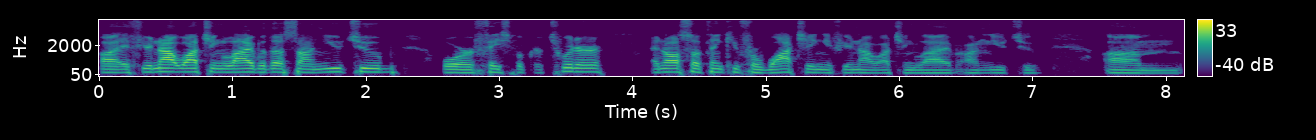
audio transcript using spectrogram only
Uh, if you're not watching live with us on YouTube or Facebook or Twitter. And also, thank you for watching if you're not watching live on YouTube. Um,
